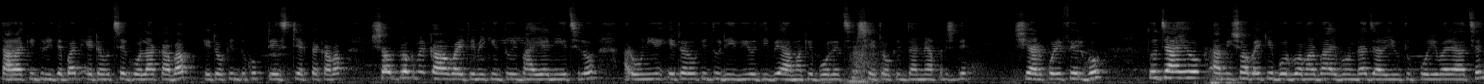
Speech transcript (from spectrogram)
তারা কিন্তু নিতে পারেন। এটা হচ্ছে গোলা কাবাব। এটাও কিন্তু খুব টেস্টি একটা কাবাব। সব রকমের কাবাব আইটেমে কিন্তু ওই ভাইয়া নিয়েছিল। আর উনি এটারও কিন্তু রিভিউ দিবে, আমাকে বলেছে। সেটাও কিন্তু আমি আপনাদের সাথে শেয়ার করে ফেলব। তো যাই হোক, আমি সবাইকে বলব আমার ভাই বোনরা যারা ইউটিউব পরিবারে আছেন,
